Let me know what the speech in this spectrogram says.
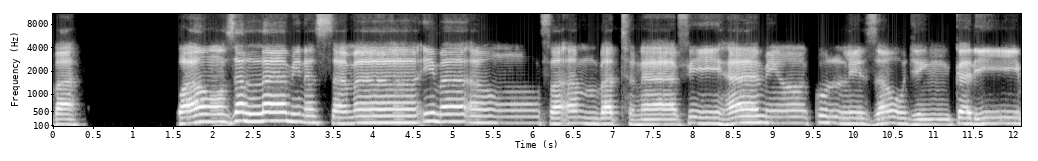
হাব্বা وأنزلنا من السماء ماء فأنبتنا فيها من كل زوج كريم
